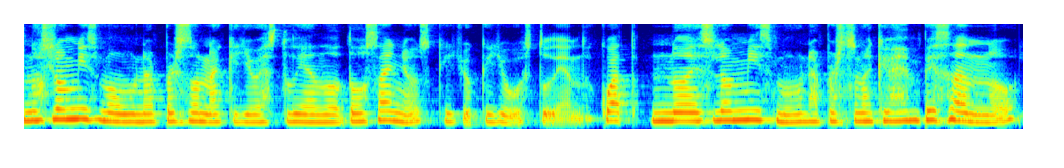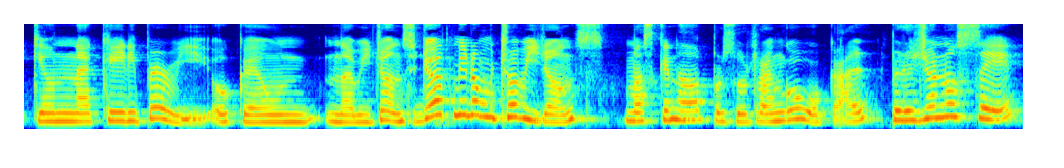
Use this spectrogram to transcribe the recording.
no es lo mismo una persona que lleva estudiando dos años que yo que llevo estudiando cuatro. No es lo mismo una persona que va empezando que una Katy Perry o que una Jones. Yo admiro mucho a Jones, más que nada por su rango vocal, pero yo no sé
